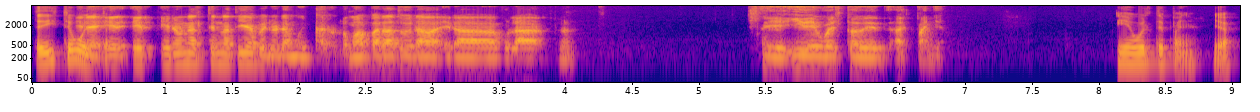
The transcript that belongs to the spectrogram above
te diste Era, vuelta. era- era una alternativa, pero era muy caro. Lo más barato era, era volar eh, ida y vuelta de, a España. Y de vuelta a España, ya.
